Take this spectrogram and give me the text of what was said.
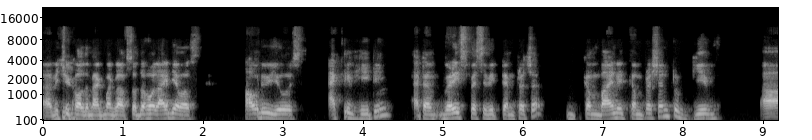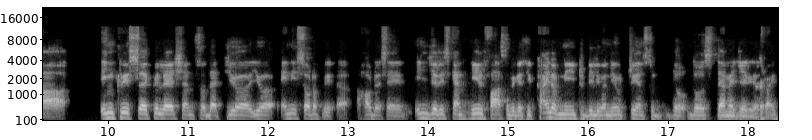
uh, which yeah. we call the Magma Glove. So the whole idea was how do you use active heating at a very specific temperature combined with compression to give uh, increase circulation so that your your any sort of uh, how do I say injuries can heal faster because you kind of need to deliver nutrients to th- those damaged areas, right?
